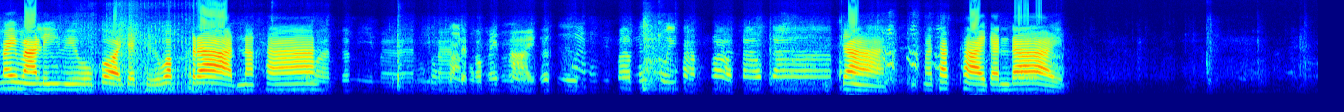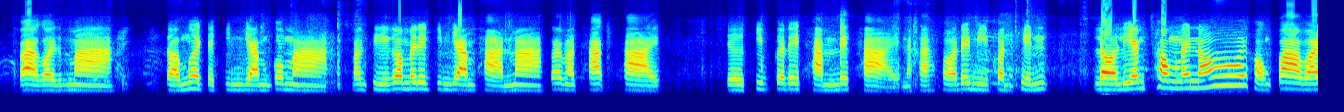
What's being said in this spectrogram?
ไม่มารีวิวก็จะถือว่าพลาดนะคะ เมื่อวานก็มีมา มีมาแต่ก็ไม่ถ่ายก็คือ มาพูดคุยถามข่าวข่าวกันจ้า มาทักทายกันได้ป้าก็มา ต่อเมื่อจะกินยำก็มา บางทีก็ไม่ได้กินยำผ่านมา ก็มาทักทาย เจอคลิปก็ได้ทำได้ถ่ายนะคะพอได้มีคอนเทนต์หล่อเลี้ยงช่องน้อยๆของป้าไว้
